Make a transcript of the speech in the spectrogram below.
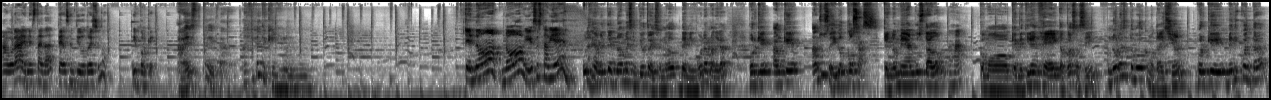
ahora en esta edad te has sentido traicionado? ¿Y por qué? A esta edad. Ay, fíjate que no. Que no, no, y eso está bien. Últimamente no me he sentido traicionado de ninguna manera. Porque aunque han sucedido cosas que no me han gustado, Ajá. como que me tiren hate o cosas así, no las he tomado como traición. Porque me di cuenta,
